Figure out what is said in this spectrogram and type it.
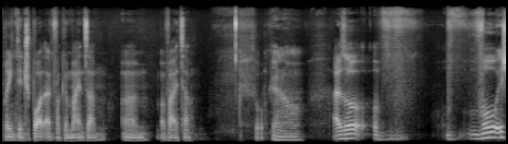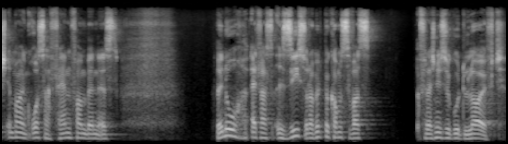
bringt den Sport einfach gemeinsam ähm, weiter. So. Genau. Also, wo ich immer ein großer Fan von bin, ist, wenn du etwas siehst oder mitbekommst, was vielleicht nicht so gut läuft,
